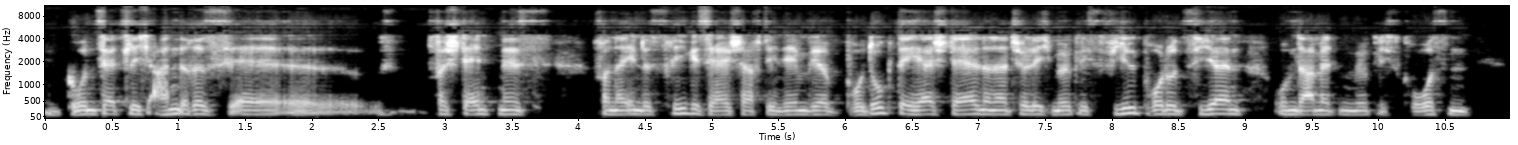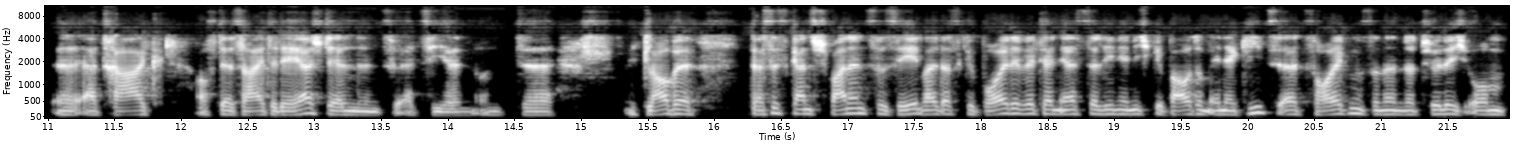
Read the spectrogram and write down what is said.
ein grundsätzlich anderes äh, Verständnis von einer Industriegesellschaft, indem wir Produkte herstellen und natürlich möglichst viel produzieren, um damit einen möglichst großen äh, Ertrag auf der Seite der Herstellenden zu erzielen. Und äh, ich glaube, das ist ganz spannend zu sehen, weil das Gebäude wird ja in erster Linie nicht gebaut, um Energie zu erzeugen, sondern natürlich um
